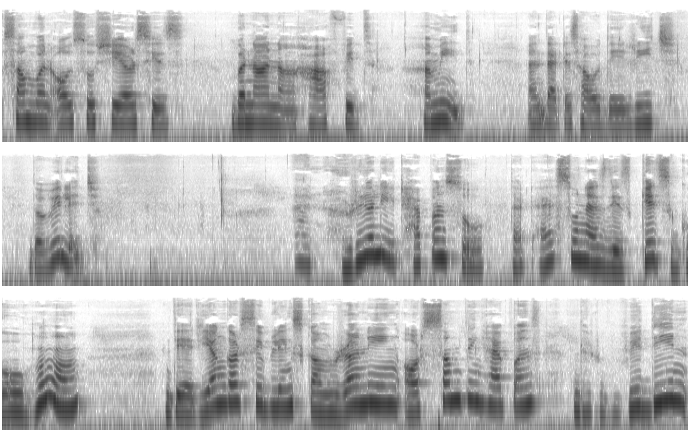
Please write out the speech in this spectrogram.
someone also shares his banana half with Hamid, and that is how they reach the village. And really, it happens so that as soon as these kids go home, their younger siblings come running, or something happens that within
